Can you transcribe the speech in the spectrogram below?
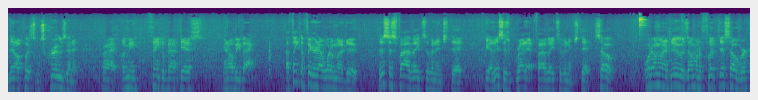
then I'll put some screws in it. All right, let me think about this and I'll be back. I think I figured out what I'm gonna do. This is 5 eighths of an inch thick. Yeah, this is right at 5 eighths of an inch thick. So, what I'm gonna do is I'm gonna flip this over.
